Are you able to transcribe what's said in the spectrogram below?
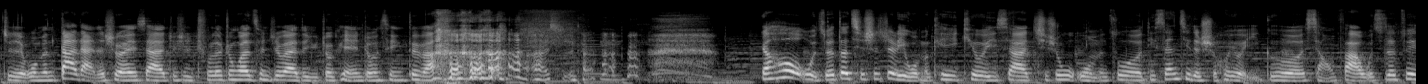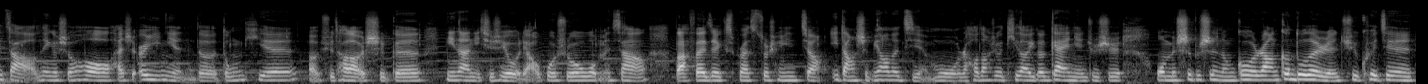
就是我们大胆的说一下，就是除了中关村之外的宇宙科研中心，对吧？是的。然后我觉得，其实这里我们可以 Q 一下。其实我们做第三季的时候有一个想法，我记得最早那个时候还是二一年的冬天，呃，徐涛老师跟妮娜你其实有聊过，说我们想把 f i z e Express 做成一讲一档什么样的节目。然后当时又提到一个概念，就是我们是不是能够让更多的人去窥见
